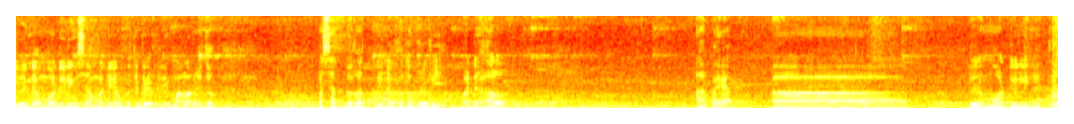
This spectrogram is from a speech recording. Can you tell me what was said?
dunia modeling sama dunia fotografi di Malang itu pesat banget dunia fotografi. Padahal apa ya eh, dunia modeling itu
